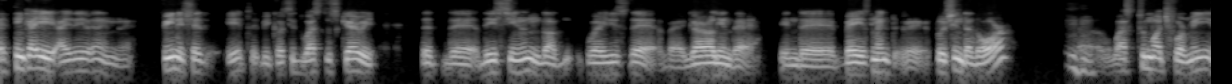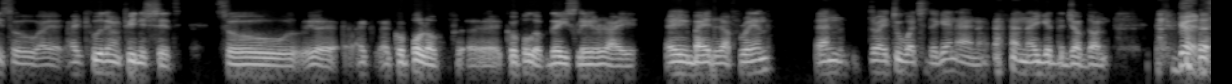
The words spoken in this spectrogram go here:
I, think I I didn't finish it, because it was too scary. The, the this scene that where is the, the girl in the in the basement uh, pushing the door mm-hmm. uh, was too much for me, so I, I couldn't finish it. So uh, a, a, couple of a uh, couple of days later, I, I invited a friend and tried to watch it again, and and I get the job done. Good.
